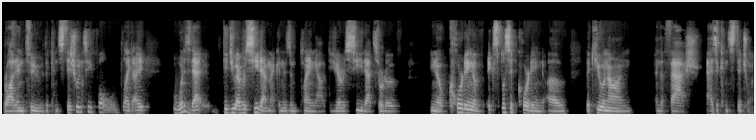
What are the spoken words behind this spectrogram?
brought into the constituency fold? Like I, what is that? Did you ever see that mechanism playing out? Did you ever see that sort of you know courting of explicit courting of the QAnon and the FASH as a constituent?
